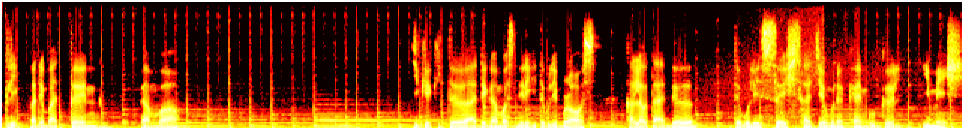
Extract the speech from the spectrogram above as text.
klik pada button gambar. Jika kita ada gambar sendiri kita boleh browse. Kalau tak ada kita boleh search saja menggunakan Google Image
